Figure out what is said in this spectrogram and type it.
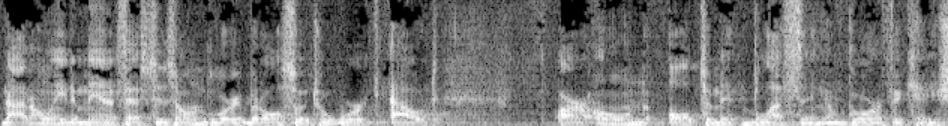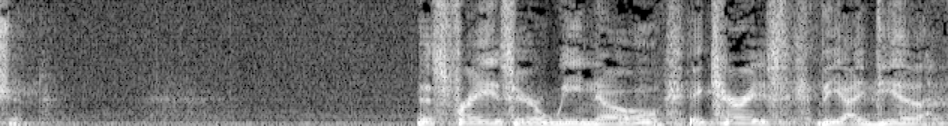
not only to manifest His own glory, but also to work out our own ultimate blessing of glorification. This phrase here, we know, it carries the idea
